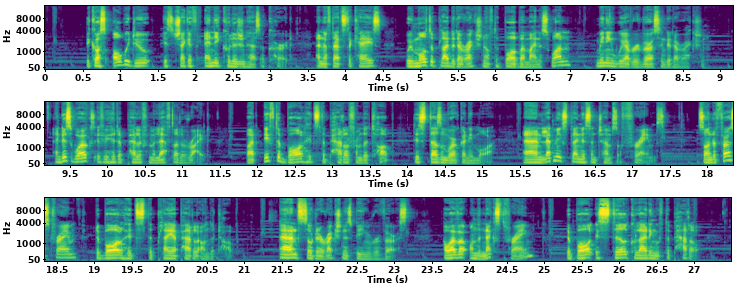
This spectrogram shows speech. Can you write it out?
Because all we do is check if any collision has occurred. And if that's the case, we multiply the direction of the ball by minus 1, meaning we are reversing the direction. And this works if you hit a pedal from the left or the right. But if the ball hits the pedal from the top, this doesn't work anymore. And let me explain this in terms of frames. So on the first frame, the ball hits the player pedal on the top. And so the direction is being reversed. However, on the next frame, the ball is still colliding with the pedal.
